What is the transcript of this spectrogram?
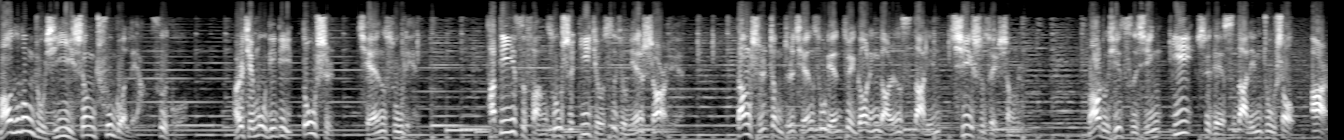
毛泽东主席一生出过两次国，而且目的地都是前苏联。他第一次访苏是一九四九年十二月，当时正值前苏联最高领导人斯大林七十岁生日。毛主席此行一是给斯大林祝寿，二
